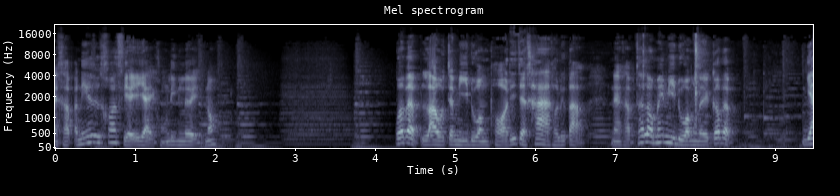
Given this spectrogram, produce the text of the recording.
นะครับ อันนี้ก็คือข้อเสียใหญ่ๆของลิงเลยเนาะ ว่าแบบเราจะมีดวงพอที่จะฆ่าเขาหรือเปล่านะครับ ถ้าเราไม่มีดวงเลยก็แบบย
